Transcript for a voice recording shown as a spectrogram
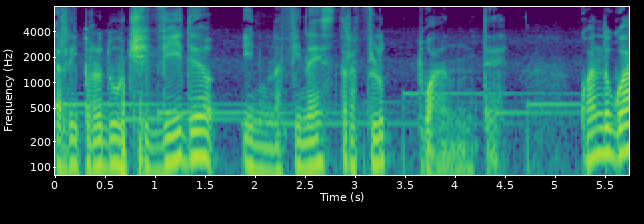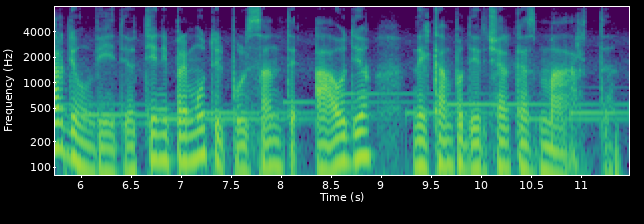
Riproduci video in una finestra fluttuante. Quando guardi un video, tieni premuto il pulsante audio nel campo di ricerca Smart.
